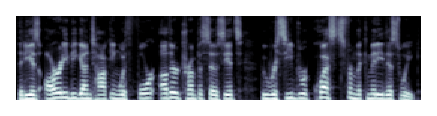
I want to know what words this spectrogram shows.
that he has already begun talking with four other Trump associates who received requests from the committee this week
